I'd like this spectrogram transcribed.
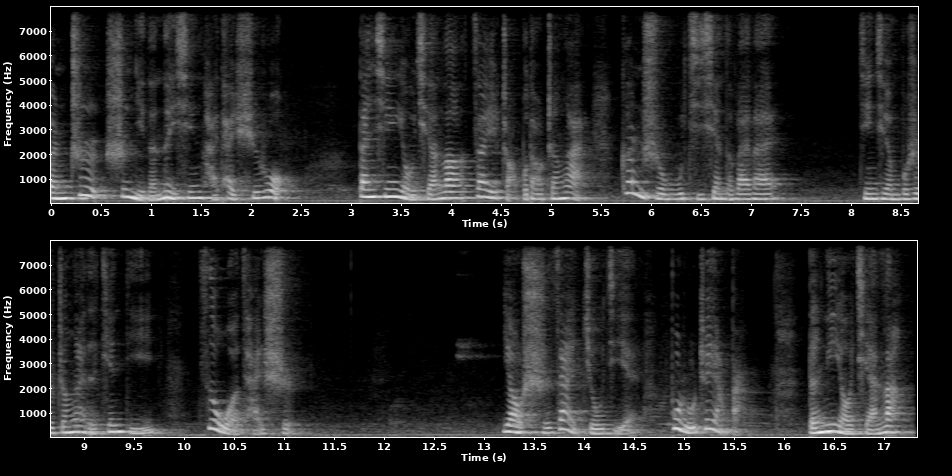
本质是你的内心还太虚弱。担心有钱了再也找不到真爱，更是无极限的歪歪。金钱不是真爱的天敌，自我才是。要实在纠结，不如这样吧，等你有钱了。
